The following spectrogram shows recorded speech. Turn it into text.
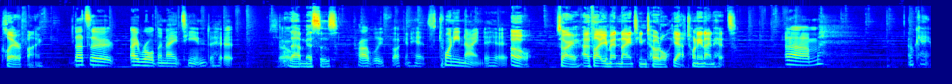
clarifying. That's a. I rolled a 19 to hit, so That misses. probably fucking hits. 29 to hit. Oh, sorry. I thought you meant 19 total. Yeah, 29 hits. Um. Okay.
